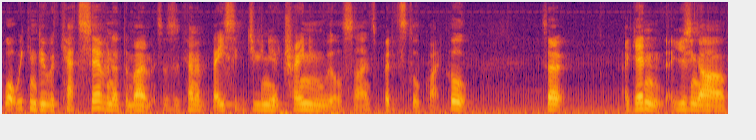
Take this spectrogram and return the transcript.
what we can do with KAT-7 at the moment. So this is kind of basic junior training wheel science, but it's still quite cool. So again, using our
